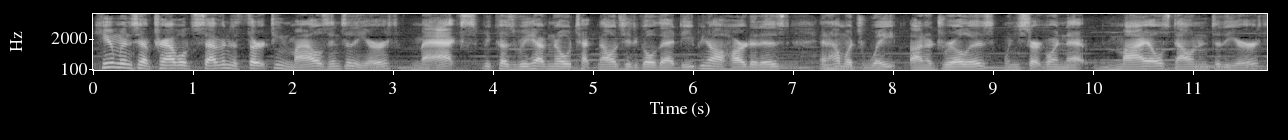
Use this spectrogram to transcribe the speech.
Humans have traveled 7 to 13 miles into the earth, max, because we have no technology to go that deep. You know how hard it is and how much weight on a drill is when you start going that miles down into the earth?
